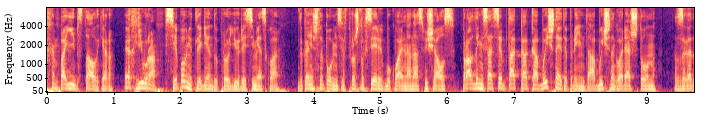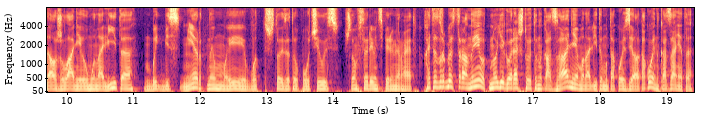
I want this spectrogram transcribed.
Погиб сталкер. Эх, Юра, все помнят легенду про Юрия Семецкого? Да, конечно, помните, в прошлых сериях буквально она освещалась. Правда, не совсем так, как обычно это принято. Обычно говорят, что он загадал желание у Монолита быть бессмертным, и вот что из этого получилось, что он все время теперь умирает. Хотя, с другой стороны, вот многие говорят, что это наказание, Монолит ему такое сделал. Какое наказание-то?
